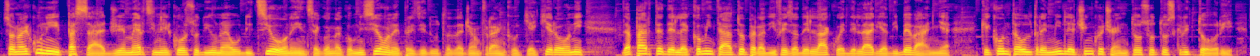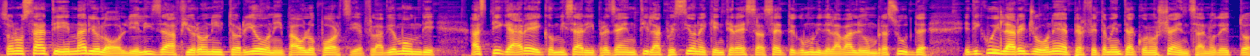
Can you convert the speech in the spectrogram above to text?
Sono alcuni passaggi emersi nel corso di un'audizione in seconda commissione presieduta da Gianfranco Chiacchieroni da parte del Comitato per la difesa dell'acqua e dell'aria di Bevagna che conta oltre 1500 sottoscrittori. Sono stati Mario Lolli, Elisa Fioroni Torrioni, Paolo Porzi e Flavio Mondi a spiegare ai commissari presenti la questione che interessa sette comuni della Valle Umbra Sud e di cui la Regione è perfettamente a conoscenza, hanno detto,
